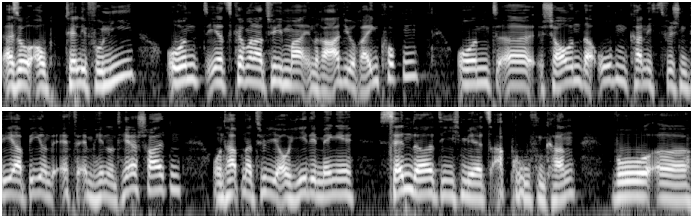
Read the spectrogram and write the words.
also auch Telefonie. Und jetzt können wir natürlich mal in Radio reingucken und äh, schauen, da oben kann ich zwischen DAB und FM hin und her schalten und habe natürlich auch jede Menge Sender, die ich mir jetzt abrufen kann, wo, äh,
